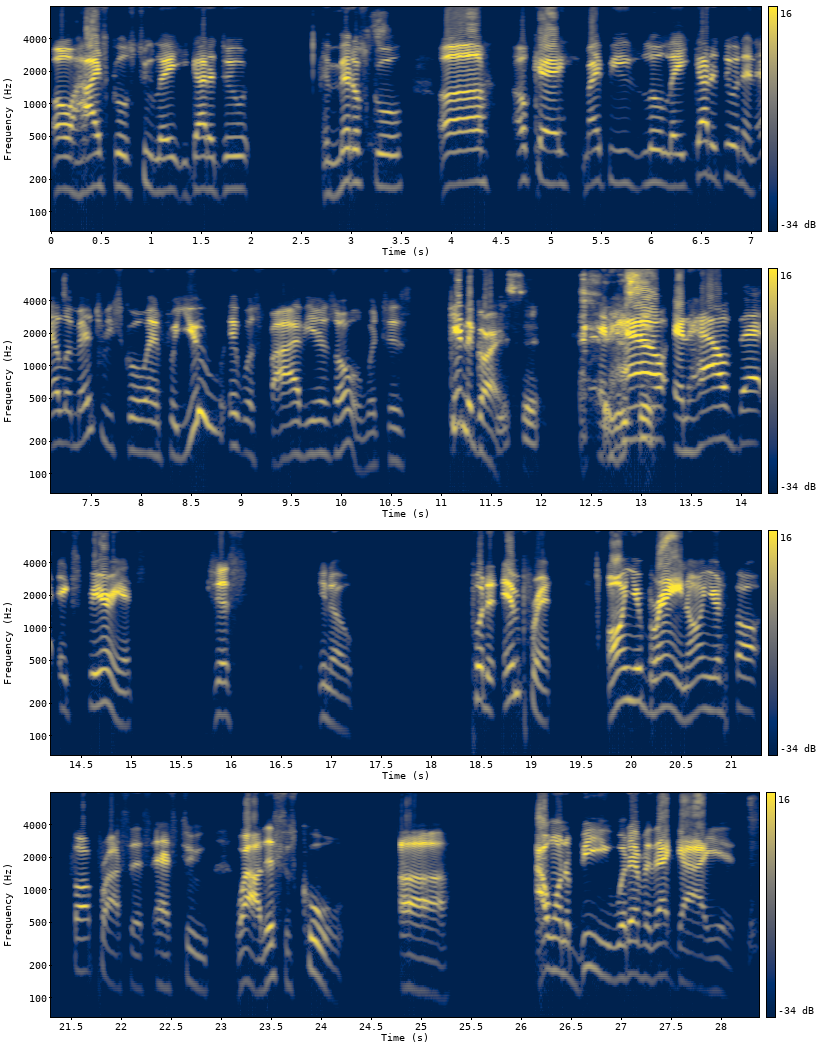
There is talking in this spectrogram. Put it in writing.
Oh, high school's too late. You got to do it in middle school. Uh, okay, might be a little late. Got to do it in elementary school, and for you, it was five years old, which is kindergarten. Yes, sir. and yes, how sir. and how that experience just you know put an imprint on your brain, on your thought thought process as to, wow, this is cool. Uh, I want to be whatever that guy is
